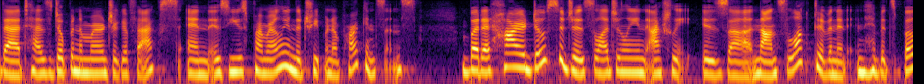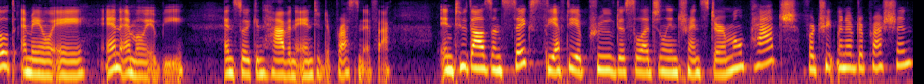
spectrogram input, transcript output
that has dopaminergic effects and is used primarily in the treatment of Parkinson's. But at higher dosages, selegiline actually is uh, non selective and it inhibits both MAOA and MAOB, and so it can have an antidepressant effect. In 2006, the FDA approved a selegiline transdermal patch for treatment of depression,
